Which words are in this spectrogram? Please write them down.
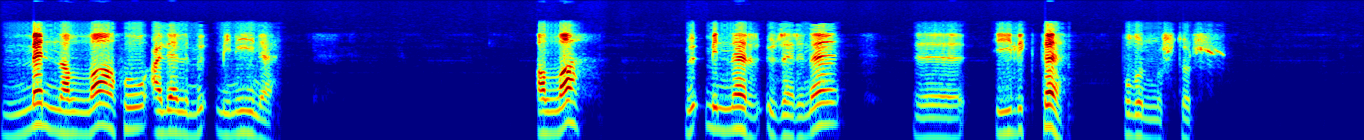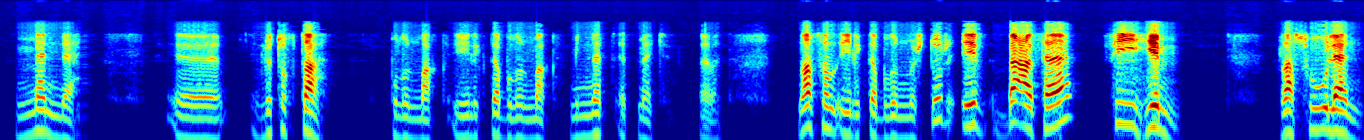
mennallahu alel müminine Allah müminler üzerine e, iyilikte bulunmuştur. Menne e, lütufta bulunmak, iyilikte bulunmak, minnet etmek. Evet. Nasıl iyilikte bulunmuştur? İz ba'se fihim rasulen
